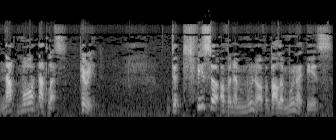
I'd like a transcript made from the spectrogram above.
Not more, not less. Period. The tfisa of an amuna, of a balamuna, is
